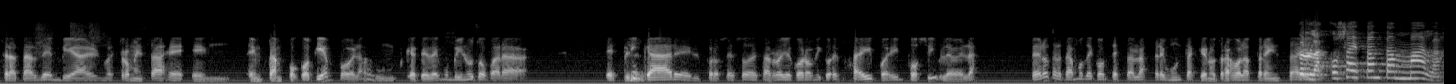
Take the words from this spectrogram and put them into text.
tratar de enviar nuestro mensaje en, tan poco tiempo, ¿verdad? que te den un minuto para explicar el proceso de desarrollo económico del país, pues es imposible, ¿verdad? Pero tratamos de contestar las preguntas que nos trajo la prensa. Pero las cosas están tan malas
